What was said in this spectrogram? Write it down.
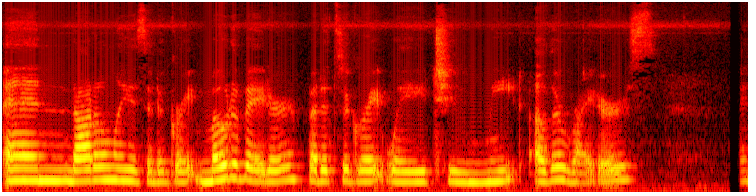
And not only is it a great motivator, but it's a great way to meet other writers. I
